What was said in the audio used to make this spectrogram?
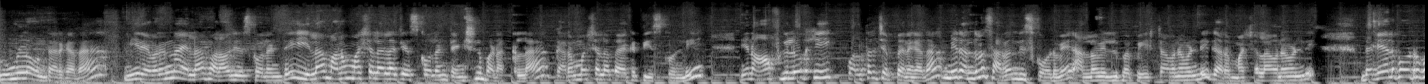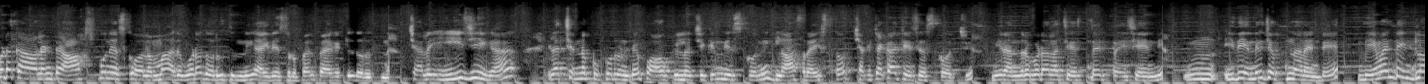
రూమ్లో ఉంటారు కదా మీరు ఎవరైనా ఎలా పలావ్ చేసుకోవాలంటే ఇలా మనం మసాలా ఎలా చేసుకోవాలని టెన్షన్ పడక్కల్లా గరం మసాలా ప్యాకెట్ తీసుకోండి. నేను హాఫ్ కిలోకి కొలతలు చెప్పాను కదా మీరు అందులో సగం తీసుకోవడమే. అల్లం వెల్లిపాయ పేస్ట్ అవనివ్వండి గరం మసాలా అవనివ్వండి. ధనియాల పౌడర్ కూడా కావాలంటే హాఫ్ స్పూన్ వేసుకోవాలమ్మా అది కూడా దొరుకుతుంది. ఐదేసి రూపాయల ప్యాకెట్లు దొరుకుతుంది చాలా ఈజీగా ఇలా చిన్న కుక్కర్ ఉంటే పావు కిలో చికెన్ తీసుకొని గ్లాస్ రైస్తో చకచకా చేసేసుకోవచ్చు. మీరు అందరూ కూడా అలా చేస్తే ట్రై చేయండి. ఇది ఎందుకు చెప్తున్నానంటే మేమంటే ఇంట్లో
